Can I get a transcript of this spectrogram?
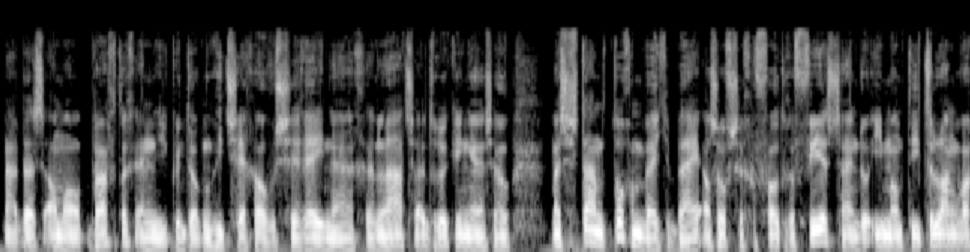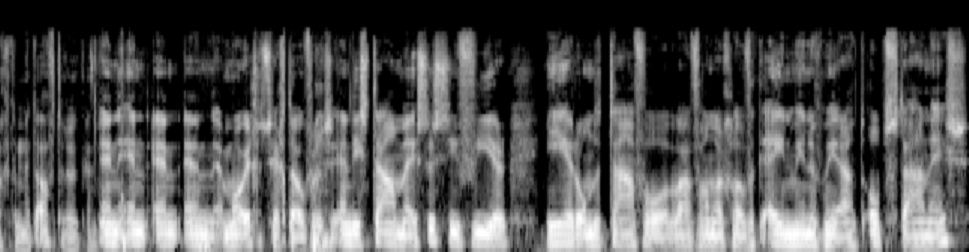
Nou, dat is allemaal prachtig. En je kunt ook nog iets zeggen over serene gelaatsuitdrukkingen en zo. Maar ze staan er toch een beetje bij, alsof ze gefotografeerd zijn... door iemand die te lang wachtte met afdrukken. En, en, en, en mooi gezegd overigens. En die staalmeesters, die vier heren om de tafel... waarvan er geloof ik één min of meer aan het opstaan is...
